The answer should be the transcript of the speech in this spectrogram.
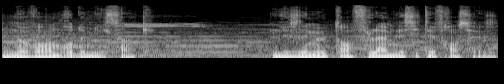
Novembre 2005. Les émeutes enflamment les cités françaises.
